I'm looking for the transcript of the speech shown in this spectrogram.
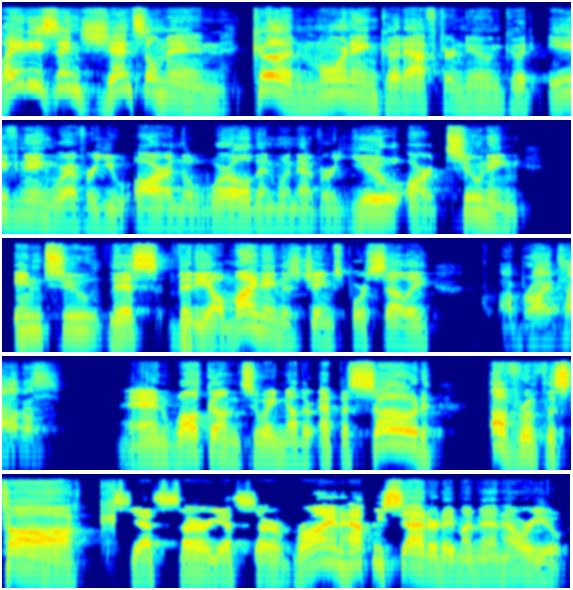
Ladies and gentlemen, good morning, good afternoon, good evening, wherever you are in the world and whenever you are tuning into this video. My name is James Porcelli. I'm Brian Thomas. And welcome to another episode of Ruthless Talk. Yes, sir. Yes, sir. Brian, happy Saturday, my man. How are you?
